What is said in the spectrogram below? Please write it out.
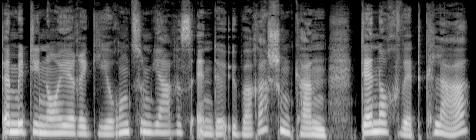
damit die neue Regierung zum Jahresende überraschen kann. Dennoch wird klar,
